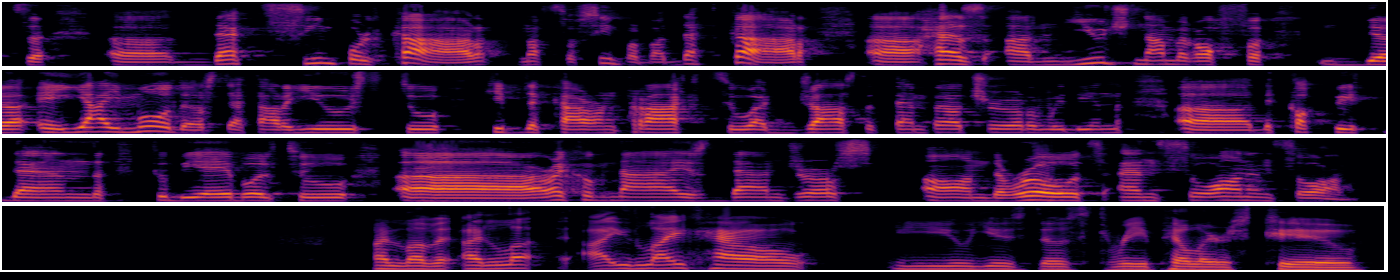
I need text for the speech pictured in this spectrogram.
uh, that simple car, not so simple, but that car uh, has a huge number of uh, the AI models that are used to keep the car on track, to adjust the temperature within uh, the cockpit, and to be able to recognize dangers on the roads, and so on and so on. I love it. I love. I like how you use those three pillars to.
